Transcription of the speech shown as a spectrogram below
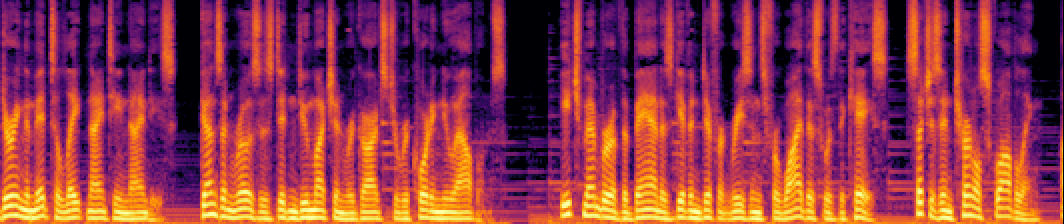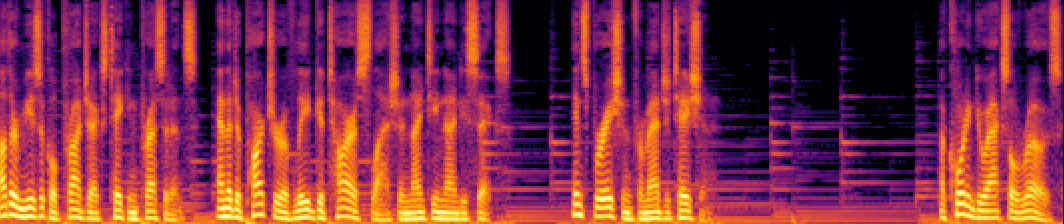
During the mid to late 1990s, Guns N' Roses didn't do much in regards to recording new albums. Each member of the band has given different reasons for why this was the case, such as internal squabbling, other musical projects taking precedence, and the departure of lead guitarist Slash in 1996. Inspiration from agitation. According to Axl Rose,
